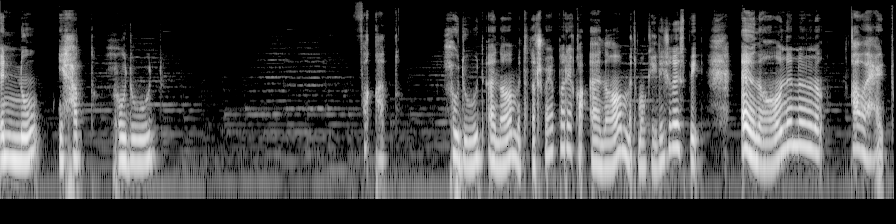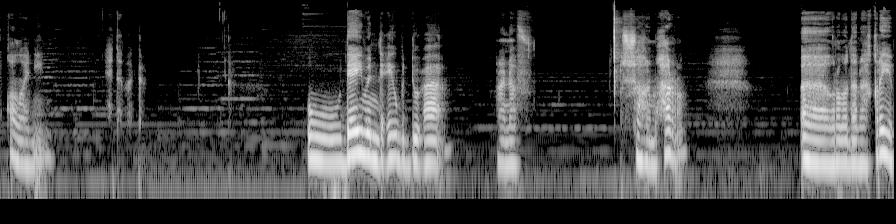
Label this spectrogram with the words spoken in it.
إنه يحط حدود فقط. حدود أنا ما تقدرش معي بطريقة أنا ما تموكيليش غيسبي أنا نا نا نا قواعد قوانين. هذا ما كان ودايما ندعيو بالدعاء. رانا في الشهر محرم. آه ورمضان قريب.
